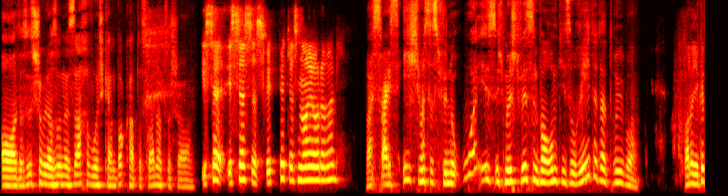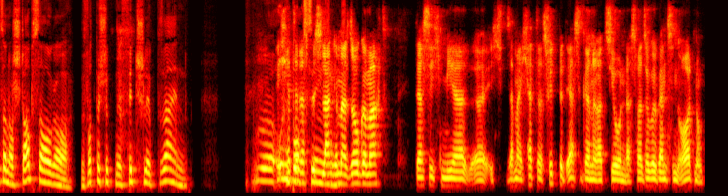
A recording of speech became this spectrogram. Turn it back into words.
Oh, das ist schon wieder so eine Sache, wo ich keinen Bock habe, das weiterzuschauen. Ist, da, ist das das Fitbit, das neue oder was? Was weiß ich, was das für eine Uhr ist? Ich möchte wissen, warum die so redet darüber. Warte, hier gibt's auch noch Staubsauger. Das wird bestimmt eine Fitschlip sein. Äh, Ich hätte das Unboxing. bislang immer so gemacht, dass ich mir, äh, ich sag mal, ich hatte das Fitbit erste Generation, das war sogar ganz in Ordnung.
